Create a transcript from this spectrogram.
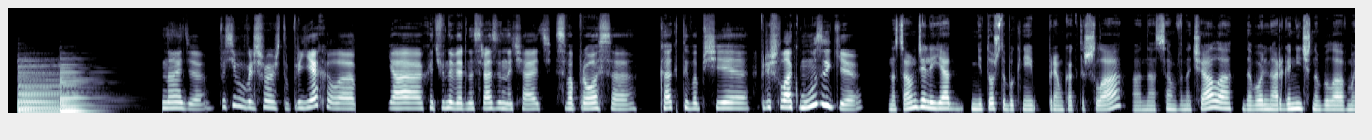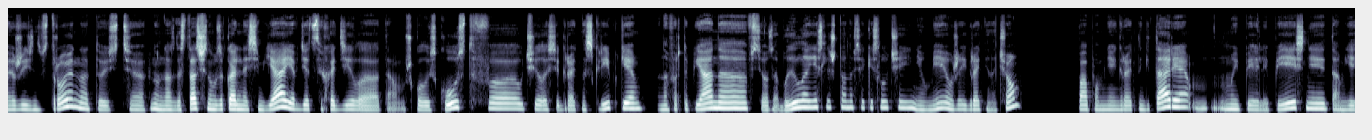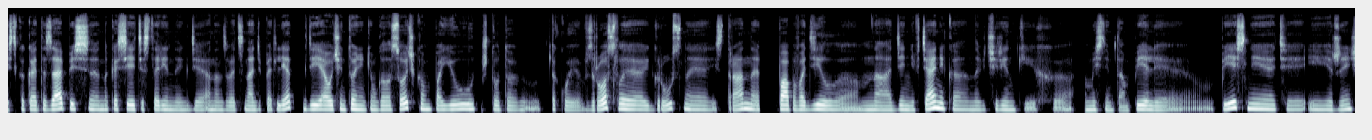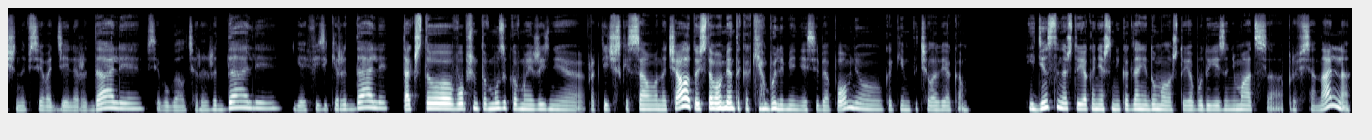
Надя, спасибо большое, что приехала. Я хочу, наверное, сразу начать с вопроса, как ты вообще пришла к музыке? На самом деле я не то чтобы к ней прям как-то шла, она с самого начала довольно органично была в мою жизнь встроена, то есть э, ну, у нас достаточно музыкальная семья, я в детстве ходила там в школу искусств, э, училась играть на скрипке, на фортепиано, все забыла, если что, на всякий случай, не умею уже играть ни на чем. Папа у меня играет на гитаре, мы пели песни, там есть какая-то запись э, на кассете старинной, где она называется «Надя пять лет», где я очень тоненьким голосочком пою что-то такое взрослое и грустное и странное. Папа водил э, на День нефтяника, на вечеринке их. Э, мы с ним там пели песни эти, и женщины все в отделе рыдали, все бухгалтеры рыдали, геофизики рыдали. Так что, в общем-то, музыка в моей жизни практически с самого начала, то есть с того момента, как я более-менее себя помню каким-то человеком. Единственное, что я, конечно, никогда не думала, что я буду ей заниматься профессионально,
